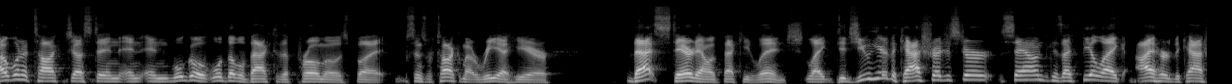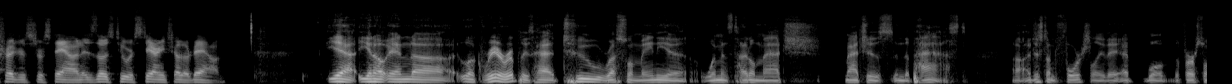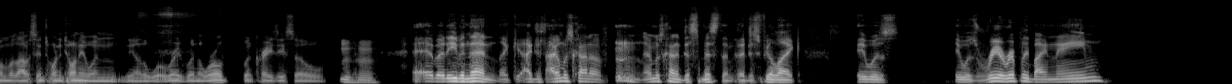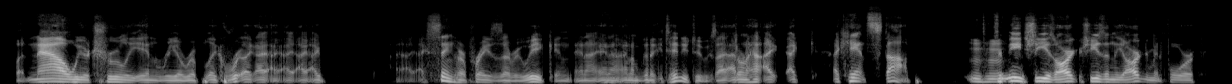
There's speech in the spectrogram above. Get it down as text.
I want to talk, Justin, and and we'll go we'll double back to the promos, but since we're talking about Rhea here, that stare down with Becky Lynch, like, did you hear the cash register sound? Because I feel like I heard the cash register sound as those two were staring each other down. Yeah, you know, and uh look, Rhea Ripley's had two WrestleMania women's title match matches in the past. Uh, just unfortunately, they well, the first one was obviously in 2020 when you know the right when the world went crazy. So mm-hmm. Eh, but even then, like I just I almost kind of I almost kind of dismissed them because I just feel like it was it was Rhea Ripley by name, but now we are truly in Rhea Ripley. Like like I I I, I sing her praises every week, and and I and, I, am going to continue to because I, I don't know how I I, I can't stop. Mm-hmm. To me, she is arg- she's in the argument for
